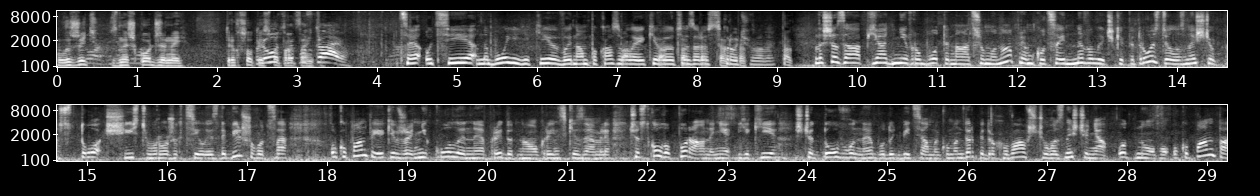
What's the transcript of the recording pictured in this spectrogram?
лежить знешкоджений. 300 і 100%. Це оці набої, які ви нам показували, Так, які так, ви оце так, зараз так, так, так. скручували. Так. Лише за 5 днів роботи на цьому напрямку цей невеличкий підрозділ знищив 106 ворожих цілей. Здебільшого це окупанти, які вже ніколи не прийдуть на українські землі. Частково поранені, які ще довго не будуть бійцями. Командир підрахував, що знищення одного окупанта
